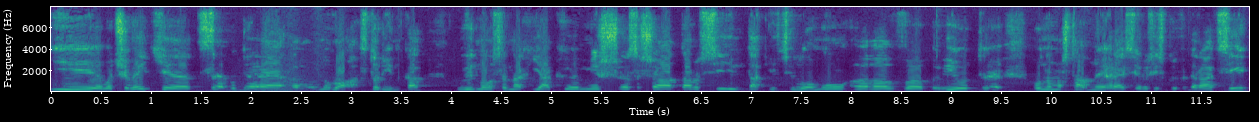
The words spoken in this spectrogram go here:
і вочевидь, це буде е, нова сторінка. У відносинах як між США та Росією, так і в цілому е, в період повномасштабної агресії Російської Федерації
